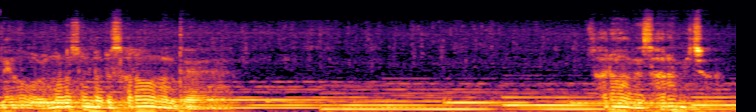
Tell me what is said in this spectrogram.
내가 얼마나 선배를 사랑하는데 사랑하는 사람이잖아.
